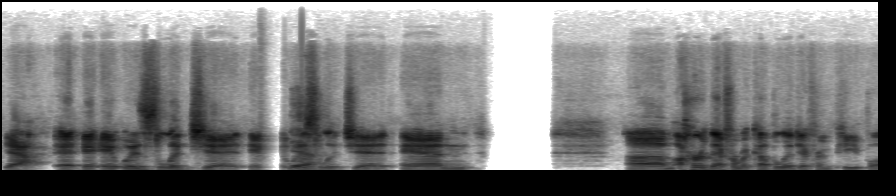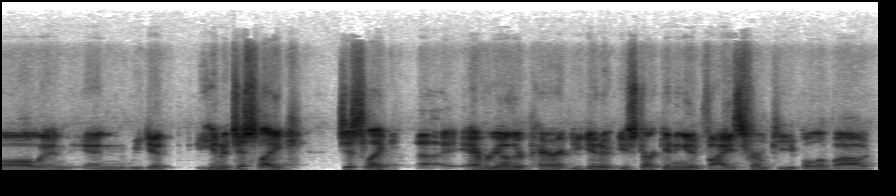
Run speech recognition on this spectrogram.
Yeah, it, it was legit. It, it yeah. was legit, and um, I heard that from a couple of different people, and and we get you know just like just like uh, every other parent, you get it. You start getting advice from people about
